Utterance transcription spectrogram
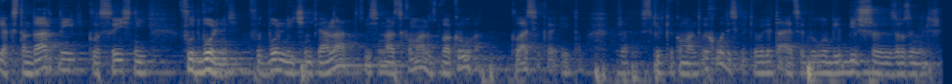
як стандартний, класичний, футбольний, футбольний чемпіонат, 18 команд, два круга, класика, і там вже скільки команд виходить, скільки вилітає, це було б більш зрозуміліше.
